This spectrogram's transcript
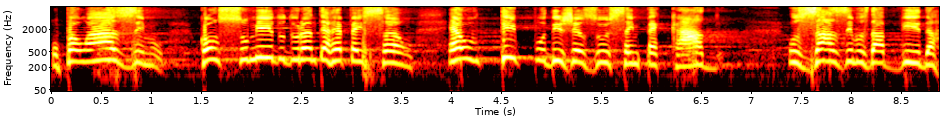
O pão ázimo, consumido durante a refeição, é um tipo de Jesus sem pecado. Os ázimos da vida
